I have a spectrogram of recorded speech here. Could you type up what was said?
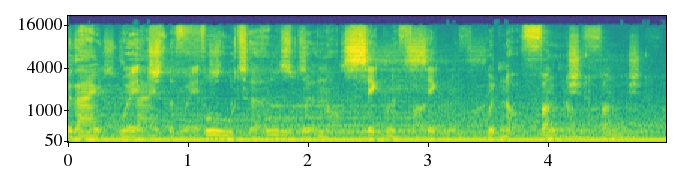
Without which the full terms would not signify, would not function.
